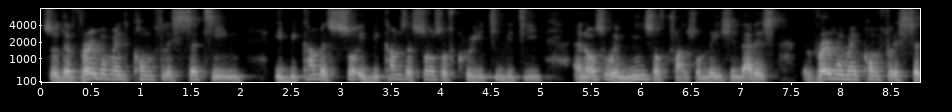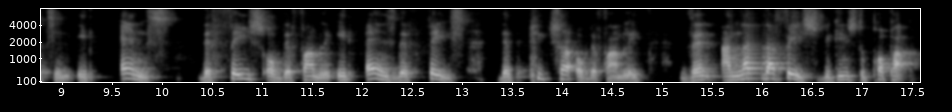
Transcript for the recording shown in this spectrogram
So the very moment conflict sets in, it becomes a so it becomes a source of creativity and also a means of transformation. That is the very moment conflict sets in, it ends the face of the family, it ends the face, the picture of the family. Then another face begins to pop up.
